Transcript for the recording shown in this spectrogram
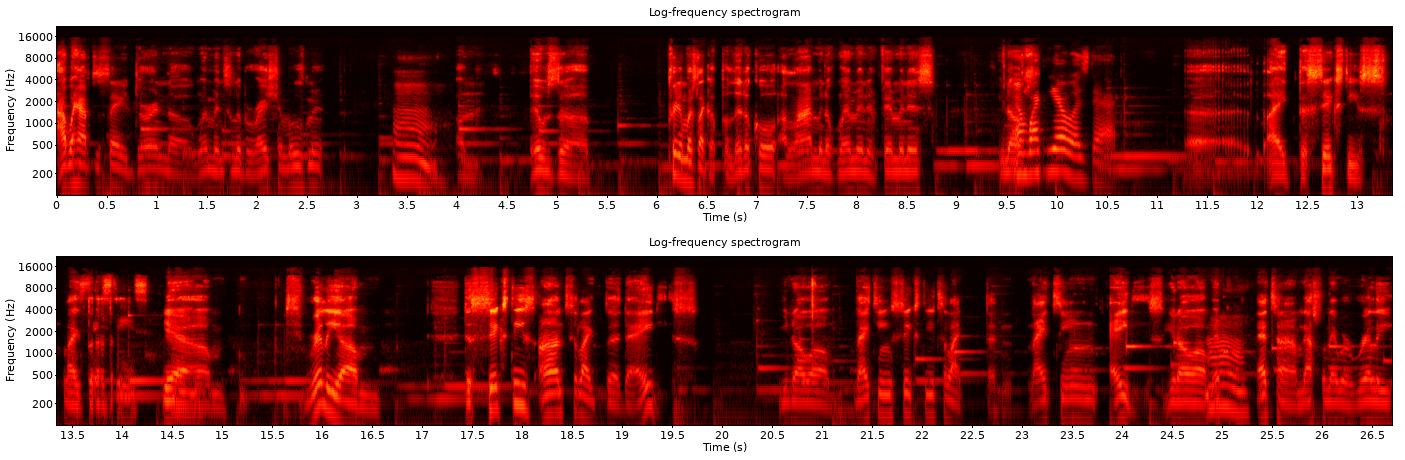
I would have to say during the women's liberation movement, Mm. um, it was a pretty much like a political alignment of women and feminists. You know, And what year was that? uh, like the '60s, like the, the 60s. yeah, Mm. um, really, um, the '60s on to like the the '80s. You know, um, 1960 to like the 1980s. You know, um, Mm. at that time, that's when they were really,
